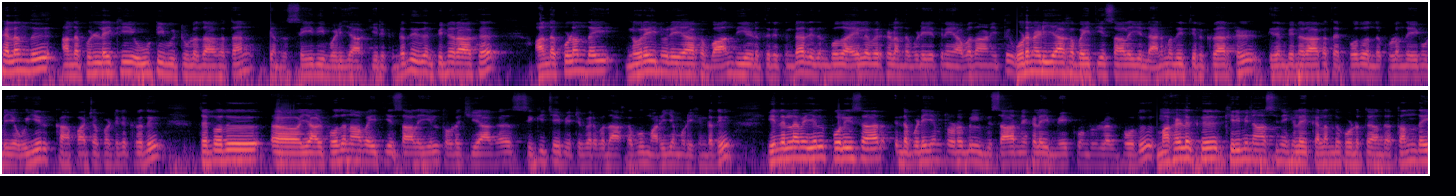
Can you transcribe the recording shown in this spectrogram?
கலந்து அந்த பிள்ளைக்கு ஊட்டி விட்டுள்ளதாகத்தான் அந்த செய்தி வெளியாகி இருக்கின்றது. இதன் பின்னராக அந்த குழந்தை நுரை நுரையாக வாந்தி எடுத்திருக்கின்றார். இதன்போது அயலவர்கள் அந்த விடயத்தினை அவதானித்து உடனடியாக வைத்தியசாலையில் அனுமதித்திருக்கிறார்கள். இதன் பின்னராக தற்போது அந்த குழந்தையினுடைய உயிர் காப்பாற்றப்பட்டிருக்கிறது. தற்போது யாழ் பொதுனா வைத்தியசாலையில் தொடர்ச்சியாக சிகிச்சை பெற்று வருவதாகவும் அறிய முடிகின்றது. இந்த நிலைமையில் போலீசார் இந்த விடயம் தொடர்பில் விசாரணைகளை மேற்கொண்டுள்ள போது மகளுக்கு கிருமிநாசினிகளை கலந்து கொடுத்த அந்த தந்தை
